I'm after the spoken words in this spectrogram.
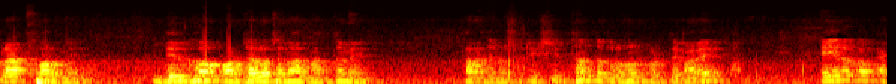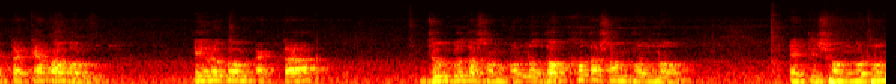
প্ল্যাটফর্মে দীর্ঘ পর্যালোচনার মাধ্যমে তারা যেন সঠিক সিদ্ধান্ত গ্রহণ করতে পারে, এইরকম একটা ক্যাপাবল এরকম একটা যোগ্যতা সম্পন্ন, দক্ষতা সম্পন্ন একটি সংগঠন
